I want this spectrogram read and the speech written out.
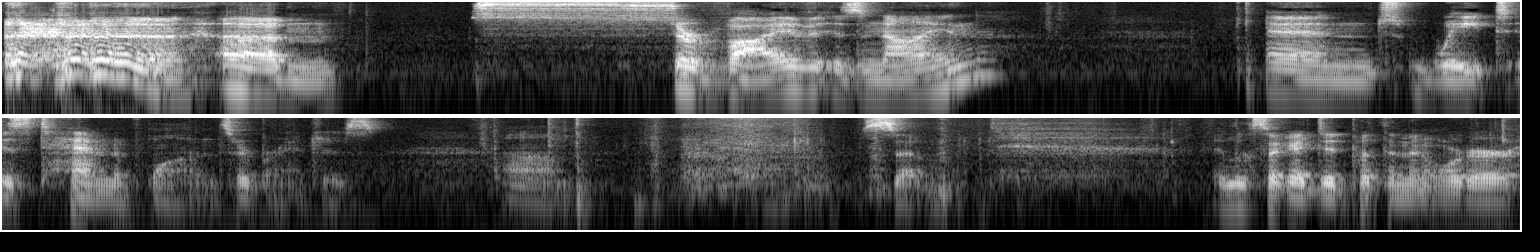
um, survive is nine and weight is 10 of wands or branches. Um, so it looks like I did put them in order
